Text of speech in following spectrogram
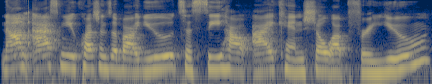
now I'm asking you questions about you to see how I can show up for you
